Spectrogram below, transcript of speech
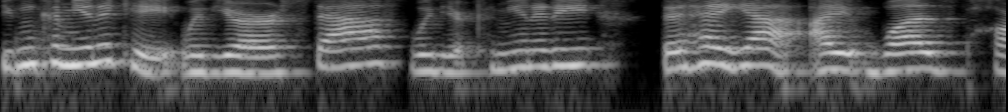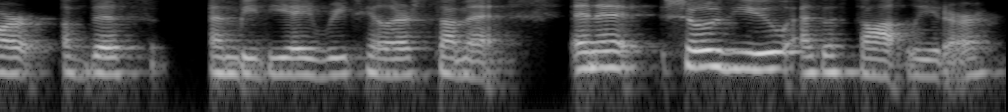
You can communicate with your staff, with your community that, hey, yeah, I was part of this NBDA Retailer Summit. And it shows you as a thought leader.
